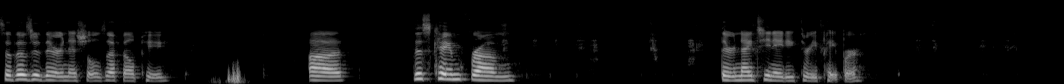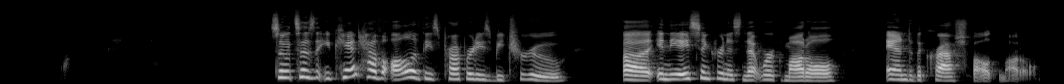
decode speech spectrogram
So those are their initials, FLP. Uh, this came from their 1983 paper. So it says that you can't have all of these properties be true uh, in the asynchronous network model and the crash fault model.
